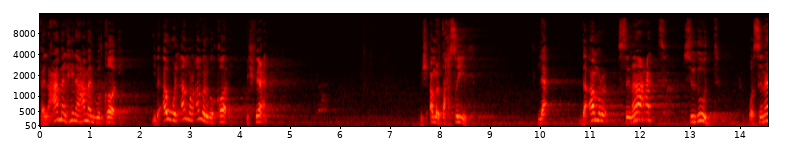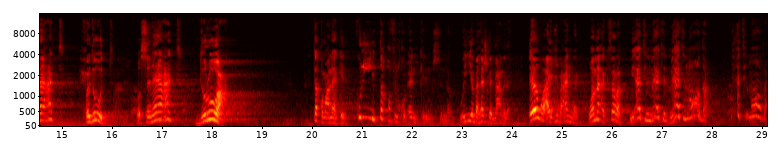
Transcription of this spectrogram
فالعمل هنا عمل وقائي. يبقى أول أمر أمر وقائي مش فعل. مش أمر تحصيل. لا ده أمر صناعة سدود وصناعة حدود وصناعة دروع. التقوى معناها كده. كل التقوى في القرآن الكريم والسنة وهي ملهاش غير المعنى ده. اوعى يغيب عنك وما أكثره مئات المئات مئات المواضع. مئات المواضع.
